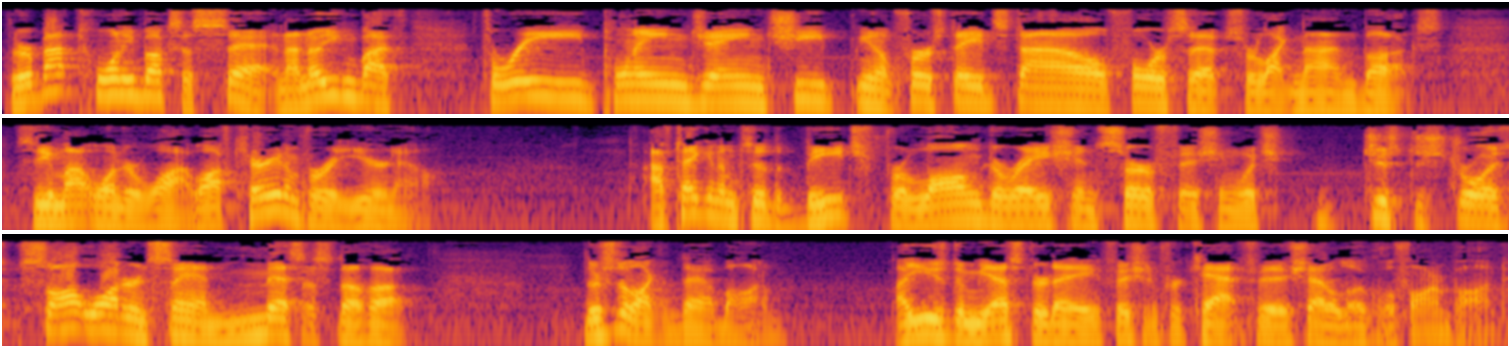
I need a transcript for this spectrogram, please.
They're about 20 bucks a set, and I know you can buy three plain Jane cheap, you know, first aid style forceps for like nine bucks. So you might wonder why. Well, I've carried them for a year now. I've taken them to the beach for long duration surf fishing, which just destroys salt water and sand, messes stuff up. They're still like the day I bought them. I used them yesterday fishing for catfish at a local farm pond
